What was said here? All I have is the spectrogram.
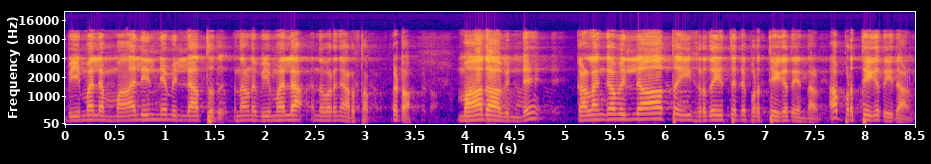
വിമല മാലിന്യമില്ലാത്തത് എന്നാണ് വിമല എന്ന് പറഞ്ഞ അർത്ഥം. കേട്ടോ? മാതാവിന്റെ കളങ്കമില്ലാത്ത ഈ ഹൃദയത്തിന്റെ പ്രത്യേകത എന്താണ്? ആ പ്രത്യേകത ഇതാണ്.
